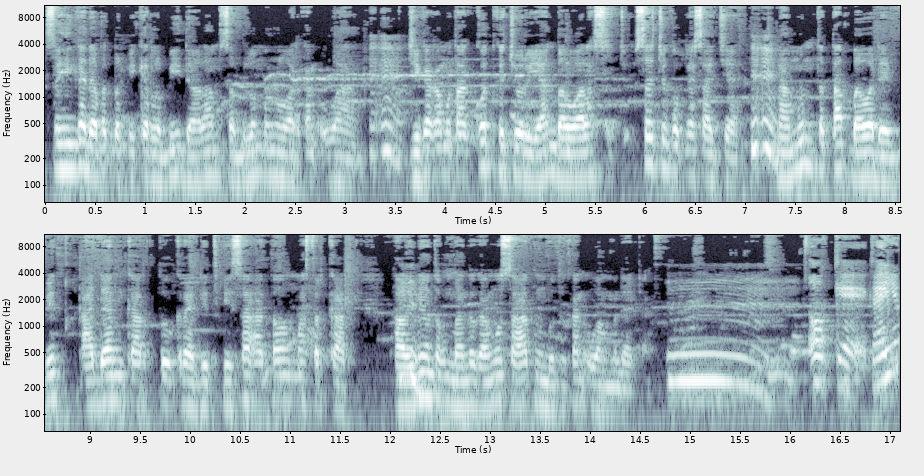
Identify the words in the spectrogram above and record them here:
sehingga dapat berpikir lebih dalam sebelum mengeluarkan uang. Mm-mm. Jika kamu takut kecurian, bawalah secu- secukupnya saja. Namun tetap bawa debit, dan kartu kredit Visa atau Mastercard. Hal ini untuk membantu kamu saat membutuhkan uang mendadak. Hmm, oke. Kayaknya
